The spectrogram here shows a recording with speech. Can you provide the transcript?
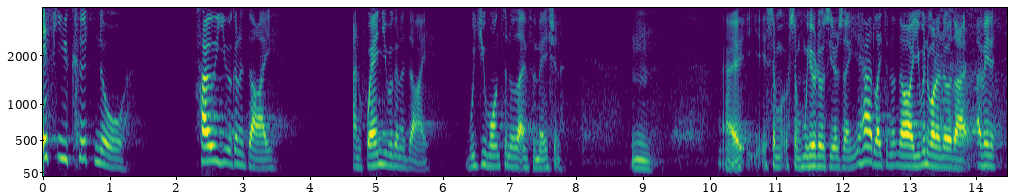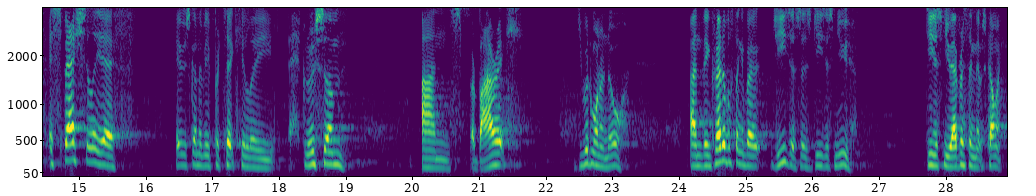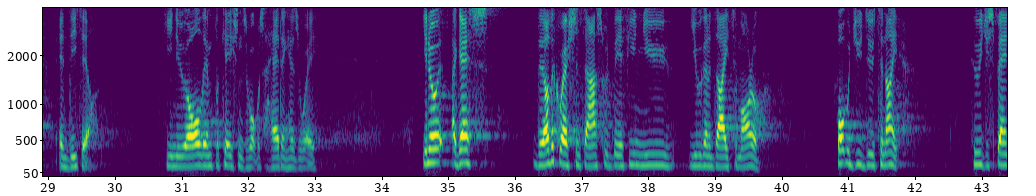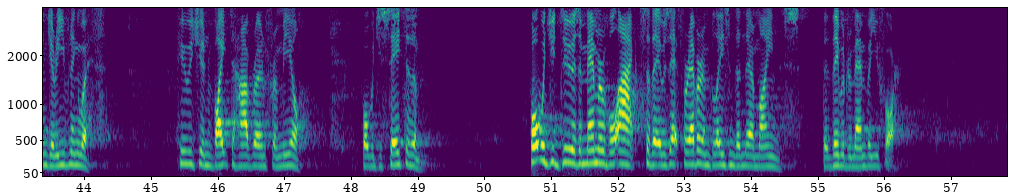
if you could know how you were going to die and when you were going to die, would you want to know that information? Mm. Uh, some, some weirdos here saying, Yeah, I'd like to know. No, you wouldn't want to know that. I mean, especially if it was going to be particularly gruesome and barbaric, you would want to know. And the incredible thing about Jesus is Jesus knew. Jesus knew everything that was coming in detail. He knew all the implications of what was heading his way. You know, I guess the other question to ask would be if you knew you were going to die tomorrow, what would you do tonight? Who would you spend your evening with? Who would you invite to have round for a meal? What would you say to them? What would you do as a memorable act so that it was forever emblazoned in their minds that they would remember you for?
